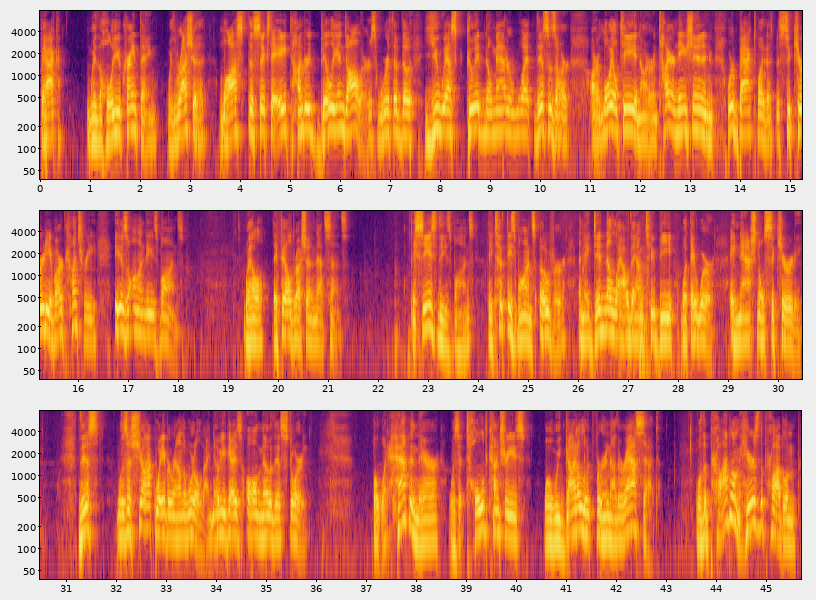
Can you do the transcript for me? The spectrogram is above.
back with the whole Ukraine thing, with Russia lost the six to eight hundred billion dollars worth of the U.S. good, no matter what. This is our our loyalty and our entire nation, and we're backed by the, the security of our country is on these bonds. Well, they failed Russia in that sense. They seized these bonds, they took these bonds over, and they didn't allow them to be what they were a national security. This was a shockwave around the world. I know you guys all know this story. But what happened there was it told countries, well, we got to look for another asset. Well, the problem here's the problem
